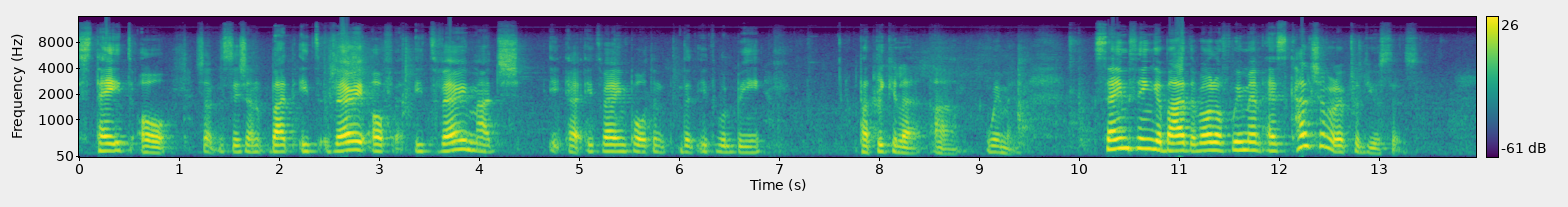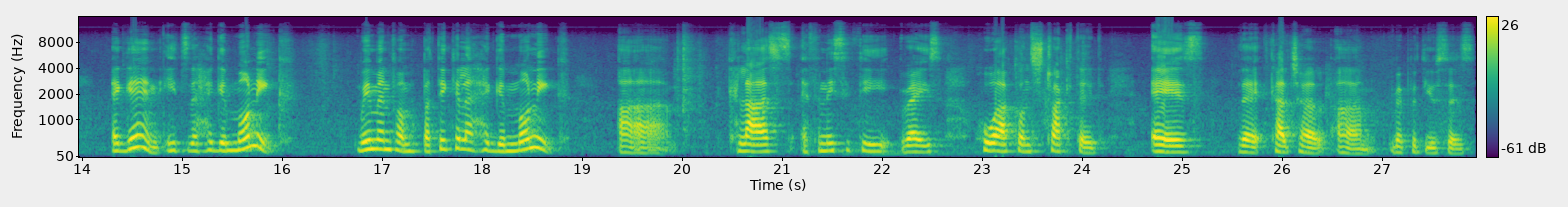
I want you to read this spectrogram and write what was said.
state or decision, but it's very often, it's very much, uh, it's very important that it will be particular uh, women. Same thing about the role of women as cultural reproducers. Again, it's the hegemonic, women from a particular hegemonic uh, class, ethnicity, race, who are constructed as the cultural um, reproducers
